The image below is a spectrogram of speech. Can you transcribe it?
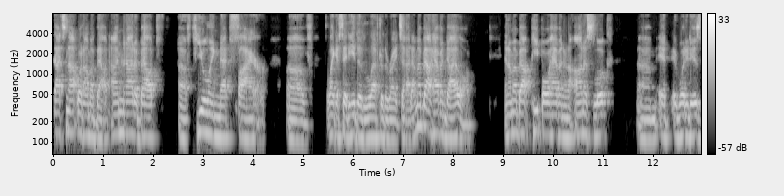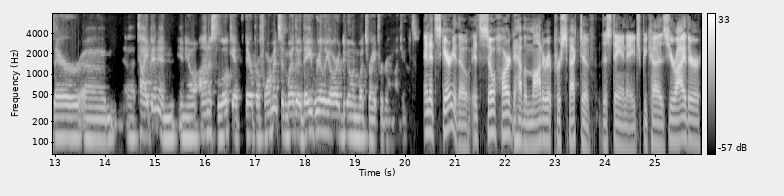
that's not what I'm about. I'm not about uh, fueling that fire of like I said, either the left or the right side. I'm about having dialogue, and I'm about people having an honest look um, at, at, what it is they're um, uh, typing, and, and you know, honest look at their performance and whether they really are doing what's right for Grandma Jones. And it's scary though; it's so hard to have a moderate perspective this day and age because you're either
